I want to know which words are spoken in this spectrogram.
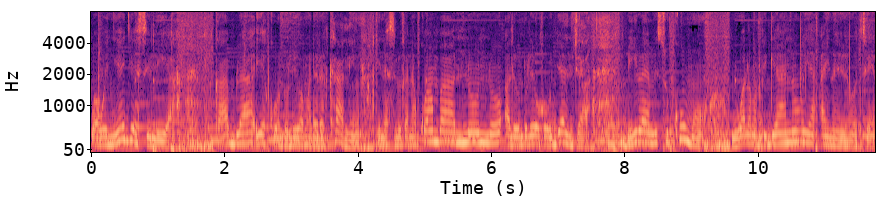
wa wenyeji asilia kabla ya kuondolewa madarakani. Inasemekana kwamba Nono aliondolewa kwa ujanja bila ya misukumo wala mapigano ya aina yoyote.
